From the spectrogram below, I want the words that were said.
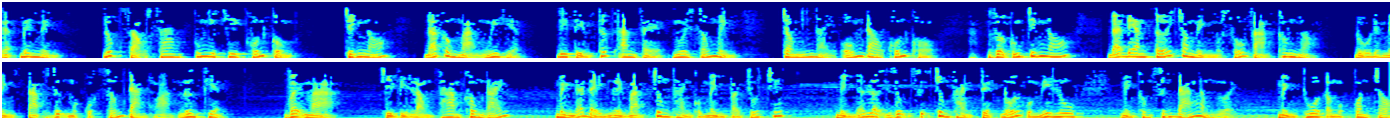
cận bên mình, lúc giàu sang cũng như khi khốn cùng. Chính nó đã không màng nguy hiểm, đi tìm thức ăn về nuôi sống mình trong những ngày ốm đau khốn khổ, rồi cũng chính nó đã đem tới cho mình một số vàng không nhỏ, đủ để mình tạo dựng một cuộc sống đàng hoàng lương thiện. Vậy mà, chỉ vì lòng tham không đáy, mình đã đẩy người bạn trung thành của mình vào chỗ chết. Mình đã lợi dụng sự trung thành tuyệt đối của Milu, mình không xứng đáng làm người. Mình thua cả một con chó.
